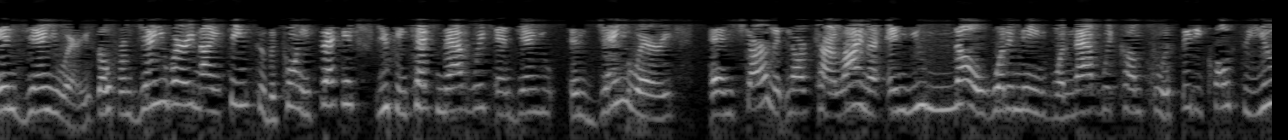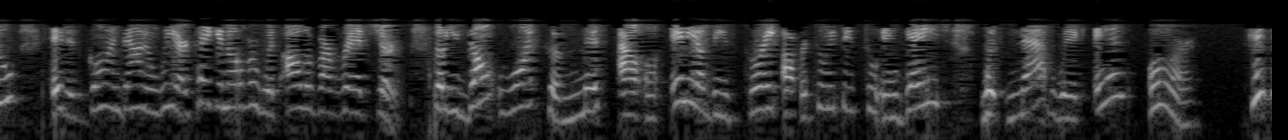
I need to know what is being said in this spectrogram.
in January. So from January 19th to the 22nd, you can catch NABWIC in, Janu- in January in Charlotte, North Carolina, and you know what it means when NABWIC comes to a city close to you. It is going down, and we are taking over with all of our red shirts. So you don't want to miss out on any of these great opportunities to engage with NABWIC and or get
